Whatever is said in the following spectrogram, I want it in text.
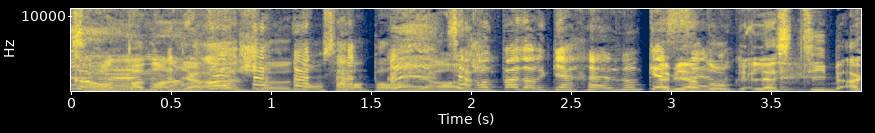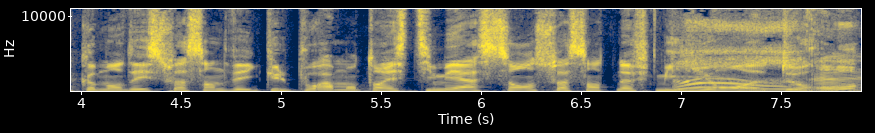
Ça rentre pas dans le hein. garage euh, Non, ça rentre pas dans le garage. Ça rentre pas dans le garage. Donc, Eh bien donc la STIB a commandé 60 véhicules pour un montant estimé à 169 millions euh, d'euros.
